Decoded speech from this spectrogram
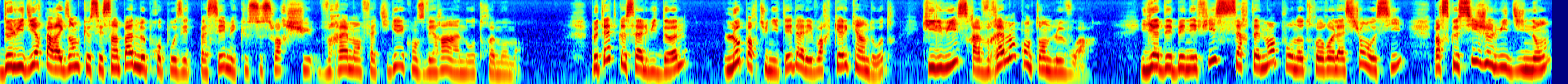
de lui dire par exemple que c'est sympa de me proposer de passer, mais que ce soir je suis vraiment fatiguée et qu'on se verra à un autre moment. Peut-être que ça lui donne l'opportunité d'aller voir quelqu'un d'autre qui lui sera vraiment content de le voir. Il y a des bénéfices certainement pour notre relation aussi, parce que si je lui dis non,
